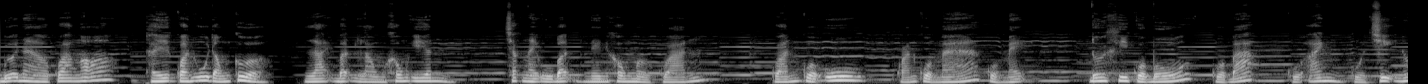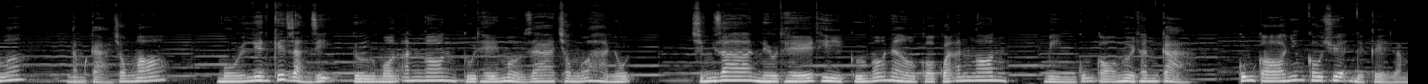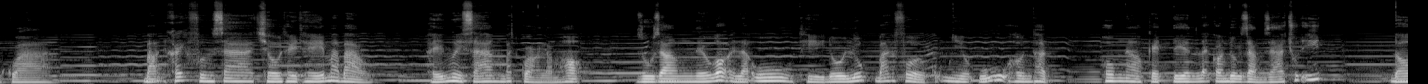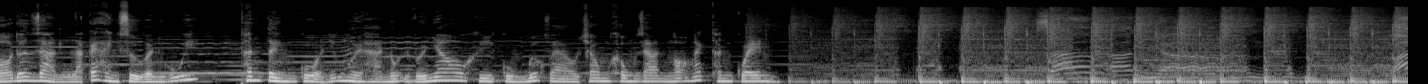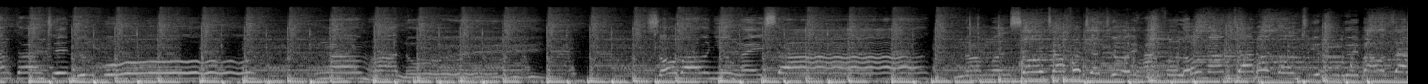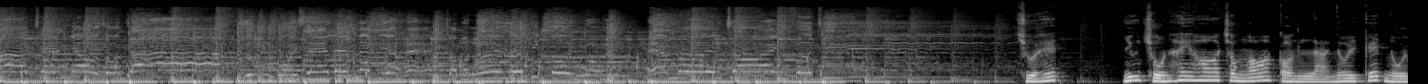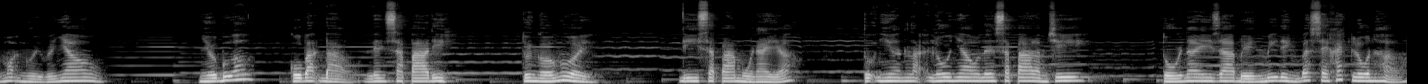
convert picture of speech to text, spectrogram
Bữa nào qua ngõ, thấy quán U đóng cửa, lại bận lòng không yên chắc này U bận nên không mở quán. Quán của U, quán của má, của mẹ, đôi khi của bố, của bác, của anh, của chị nữa, nằm cả trong ngõ. Mối liên kết giản dị từ món ăn ngon cứ thế mở ra trong ngõ Hà Nội. Chính ra nếu thế thì cứ ngõ nào có quán ăn ngon, mình cũng có người thân cả, cũng có những câu chuyện để kể làm quà. Bạn khách phương xa chờ thấy thế mà bảo, thấy người sang bắt quàng làm họ, dù rằng nếu gọi là u thì đôi lúc bát phở cũng nhiều ú ụ hơn thật. Hôm nào kẹt tiền lại còn được giảm giá chút ít. Đó đơn giản là cách hành xử gần gũi, thân tình của những người Hà Nội với nhau khi cùng bước vào trong không gian ngõ ngách thân quen. Chưa hết, những chốn hay ho trong ngõ còn là nơi kết nối mọi người với nhau. Nhớ bữa, cô bạn bảo lên Sapa đi. Tôi ngớ người. Đi Sapa mùa này á? Tự nhiên lại lôi nhau lên Sapa làm chi? Tối nay ra bến Mỹ Đình bắt xe khách luôn hả?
